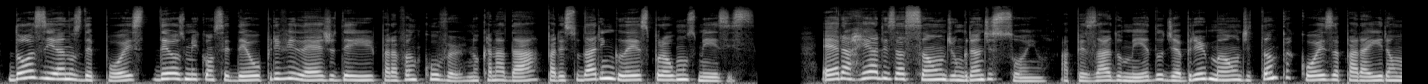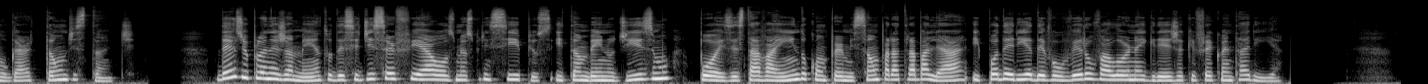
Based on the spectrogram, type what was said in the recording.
Doze anos depois, Deus me concedeu o privilégio de ir para Vancouver, no Canadá, para estudar inglês por alguns meses. Era a realização de um grande sonho, apesar do medo de abrir mão de tanta coisa para ir a um lugar tão distante. Desde o planejamento, decidi ser fiel aos meus princípios e também no dízimo, pois estava indo com permissão para trabalhar e poderia devolver o valor na igreja que frequentaria.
